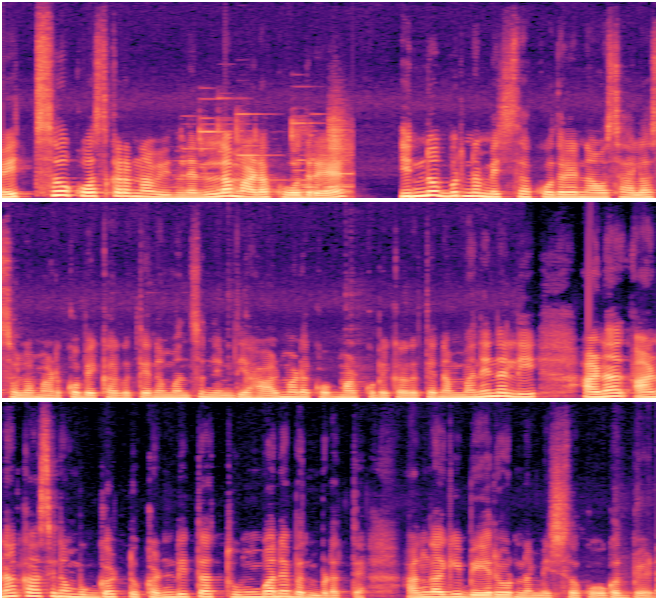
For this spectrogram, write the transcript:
ಮೆಚ್ಚೋಕ್ಕೋಸ್ಕರ ನಾವು ಇದನ್ನೆಲ್ಲ ಮಾಡೋಕ್ಕೆ ಹೋದರೆ ಇನ್ನೊಬ್ಬರನ್ನ ಮೆಚ್ಚಿಸೋಕೆ ಹೋದರೆ ನಾವು ಸಾಲ ಸೋಲ ಮಾಡ್ಕೋಬೇಕಾಗುತ್ತೆ ನಮ್ಮ ಮನಸ್ಸು ನೆಮ್ಮದಿ ಹಾಳು ಮಾಡಕ್ಕೆ ಮಾಡ್ಕೋಬೇಕಾಗುತ್ತೆ. ನಮ್ಮ ಮನೆಯಲ್ಲಿ ಹಣ, ಹಣಕಾಸಿನ ಮುಗ್ಗಟ್ಟು ಖಂಡಿತ ತುಂಬಾ ಬಂದ್ಬಿಡುತ್ತೆ. ಹಂಗಾಗಿ ಬೇರೆಯವ್ರನ್ನ ಮೆಚ್ಚೋಕೆ ಹೋಗೋದು ಬೇಡ.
